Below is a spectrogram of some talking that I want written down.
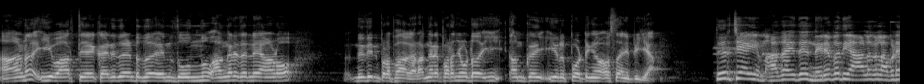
ആണ് ഈ വാർത്തയെ കരുതേണ്ടത് എന്ന് തോന്നുന്നു. അങ്ങനെ തന്നെയാണോ നിതിൻ പ്രഭാകർ അങ്ങനെ പറഞ്ഞുകൊണ്ട് ഈ നമുക്ക് ഈ റിപ്പോർട്ടിങ് അവസാനിപ്പിക്കാം. തീർച്ചയായും. അതായത് നിരവധി ആളുകൾ അവിടെ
